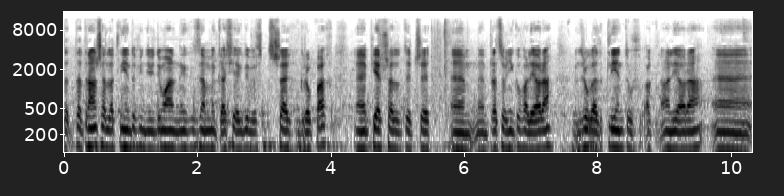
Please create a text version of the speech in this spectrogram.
ta, ta transza dla klientów indywidualnych zamyka się jak gdyby w trzech grupach. E, pierwsza dotyczy pracowników Aliora, druga klientów Aliora e, e,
